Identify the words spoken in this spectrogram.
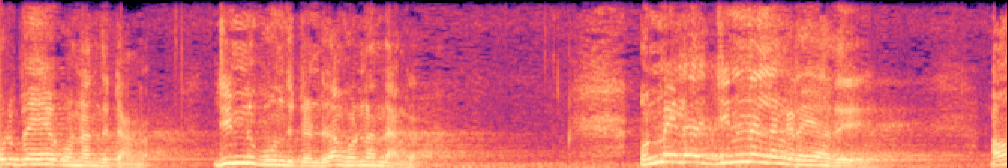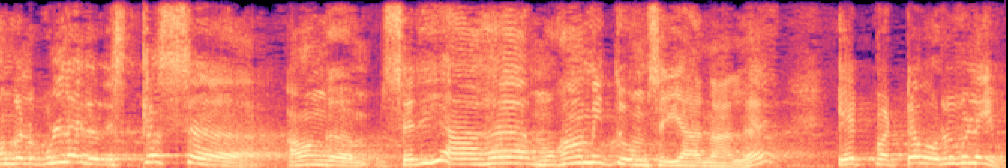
ஒரு பேயை கொண்டாந்துட்டாங்க ஜின்னு பூந்துட்டு தான் கொண்டாந்தாங்க உண்மையில் ஜின் எல்லாம் கிடையாது. அவங்களுக்குள்ள ஸ்ட்ரெஸ் அவங்க சரியாக முகாமித்துவம் செய்யாதனால ஏற்பட்ட ஒரு விளைவு.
